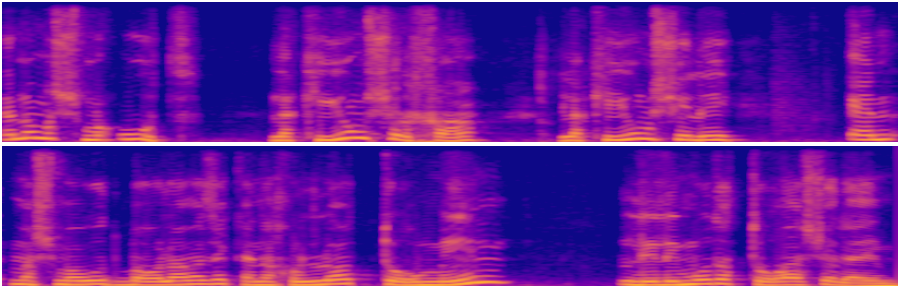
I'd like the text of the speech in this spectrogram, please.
אין לו משמעות. לקיום שלך, לקיום שלי, אין משמעות בעולם הזה, כי אנחנו לא תורמים ללימוד התורה שלהם.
